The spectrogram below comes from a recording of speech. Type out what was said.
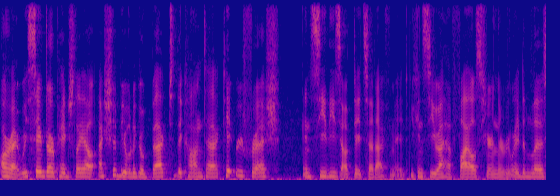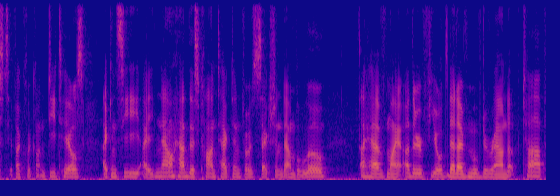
Alright, we saved our page layout. I should be able to go back to the contact, hit refresh, and see these updates that I've made. You can see I have files here in the related list. If I click on details, I can see I now have this contact info section down below. I have my other fields that I've moved around up top,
